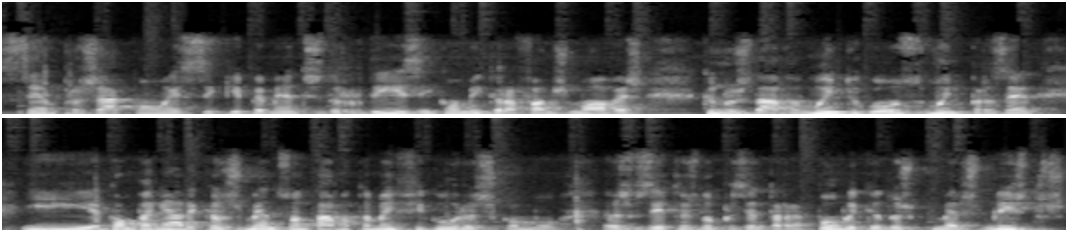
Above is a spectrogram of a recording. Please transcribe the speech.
sempre já com esses equipamentos de rediz e com microfones móveis, que nos dava muito gozo, muito prazer e acompanhar aqueles momentos onde estavam também figuras como as visitas do Presidente da República, dos primeiros ministros,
